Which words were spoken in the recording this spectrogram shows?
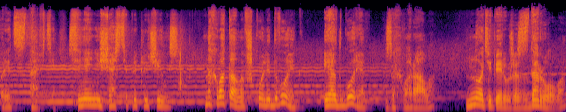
Представьте, с ней несчастье приключилось. Нахватала в школе двоек и от горя захворала. Но теперь уже здорова,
